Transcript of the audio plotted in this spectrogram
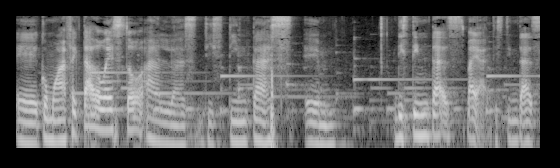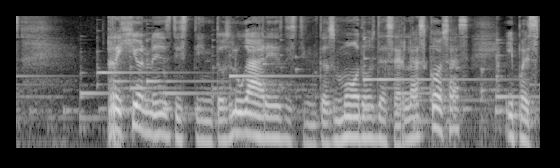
eh, cómo ha afectado esto a las distintas em, distintas, vaya, distintas regiones, distintos lugares, distintos modos de hacer las cosas y pues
